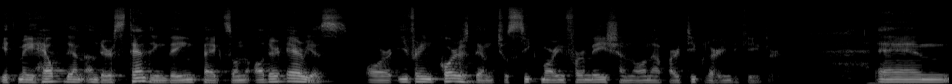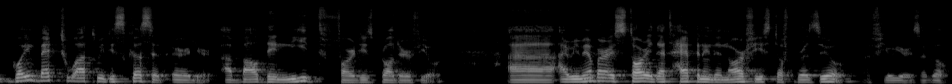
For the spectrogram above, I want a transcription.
it may help them understanding the impacts on other areas or even encourage them to seek more information on a particular indicator. And going back to what we discussed earlier about the need for this broader view, uh, I remember a story that happened in the northeast of Brazil a few years ago.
